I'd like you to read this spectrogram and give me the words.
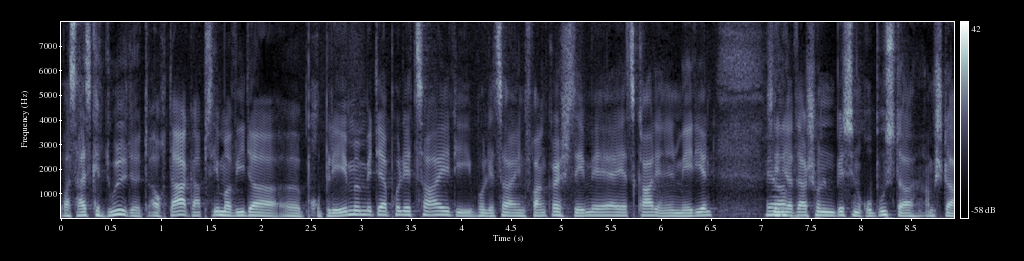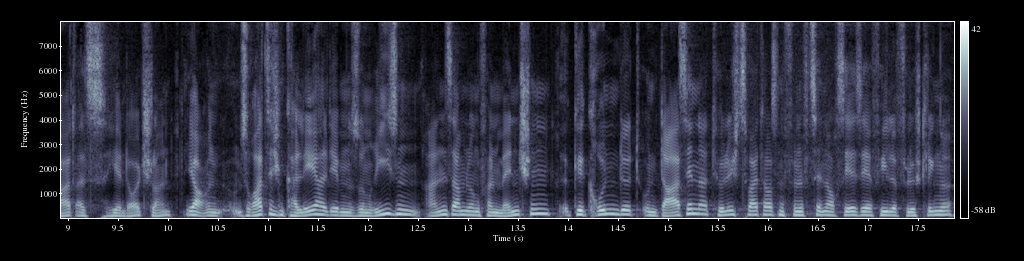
Was heißt geduldet? Auch da gab es immer wieder äh, Probleme mit der Polizei. Die Polizei in Frankreich sehen wir ja jetzt gerade in den Medien, sind Ja. ja da schon ein bisschen robuster am Start als hier in Deutschland. Ja, und, und so hat sich in Calais halt eben so eine riesen Ansammlung von Menschen gegründet. Und da sind natürlich 2015 auch sehr, sehr viele Flüchtlinge,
